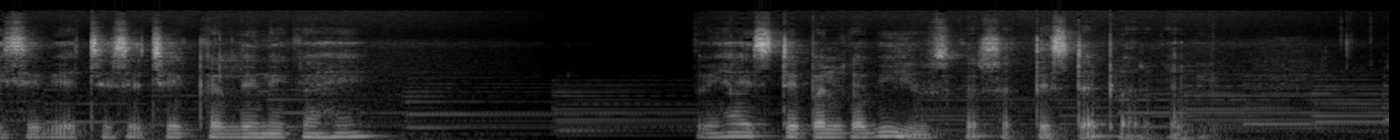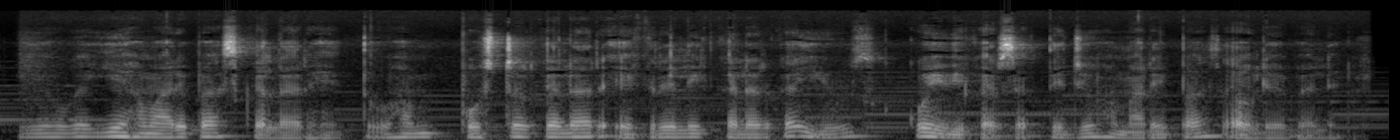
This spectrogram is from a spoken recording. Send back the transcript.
इसे भी अच्छे से चेक कर लेने का है। तो यहाँ स्टेपल का भी यूज़ कर सकते स्टेपलर का भी। ये होगा, ये हमारे पास कलर है तो हम पोस्टर कलर एक्रेलिक कलर का यूज़ कोई भी कर सकते जो हमारे पास अवेलेबल है।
